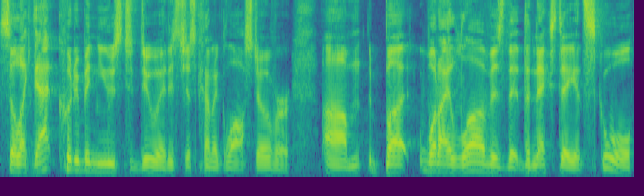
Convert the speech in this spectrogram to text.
So like that could have been used to do it. It's just kind of glossed over. Um, but what I love is that the next day at school,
